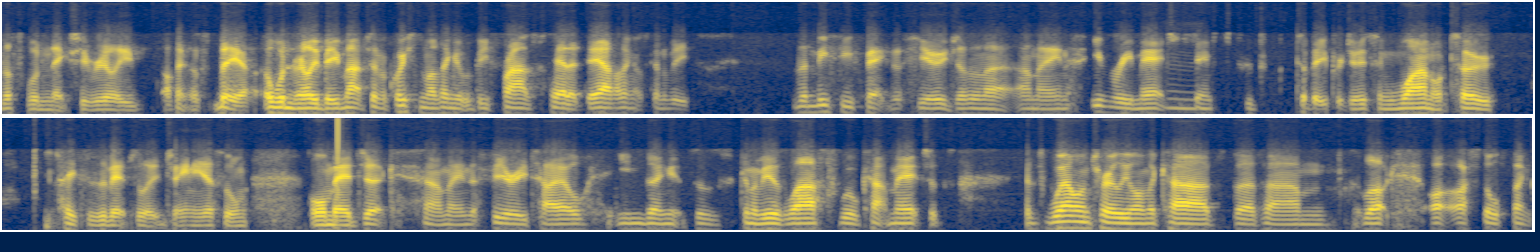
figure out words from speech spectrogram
this wouldn't actually really. I think this, yeah, it wouldn't really be much of a question. I think it would be France without a doubt. I think it's going to be the Messi factor is huge, isn't it? I mean, every match mm. seems to, to be producing one or two pieces of absolute genius or or magic. I mean, the fairy tale ending. It's going to be his last World Cup match. It's it's well and truly on the cards. But um, look, I, I still think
